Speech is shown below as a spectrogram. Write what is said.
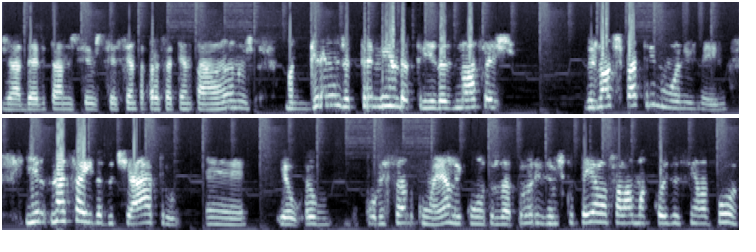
já deve estar nos seus 60 para 70 anos, uma grande, tremenda atriz das nossas, dos nossos patrimônios mesmo. E na saída do teatro, é, eu, eu, conversando com ela e com outros atores, eu escutei ela falar uma coisa assim, ela, pô,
